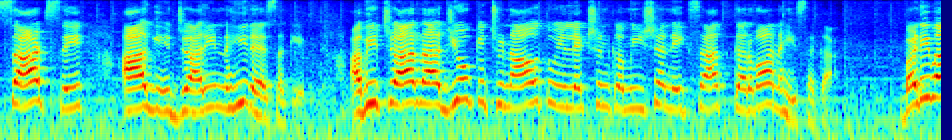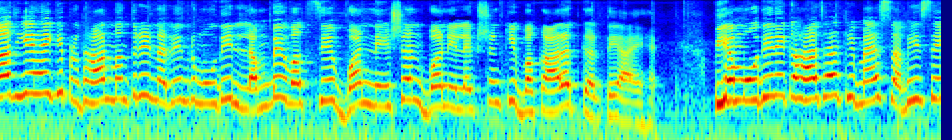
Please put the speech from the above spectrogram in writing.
साठ से आगे जारी नहीं रह सके। अभी चार राज्यों के चुनाव तो इलेक्शन कमीशन एक साथ करवा नहीं सका। बड़ी बात यह है कि प्रधानमंत्री नरेंद्र मोदी लंबे वक्त से वन नेशन, वन इलेक्शन की वकालत करते आए हैं। पीएम मोदी ने कहा था कि मैं सभी से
